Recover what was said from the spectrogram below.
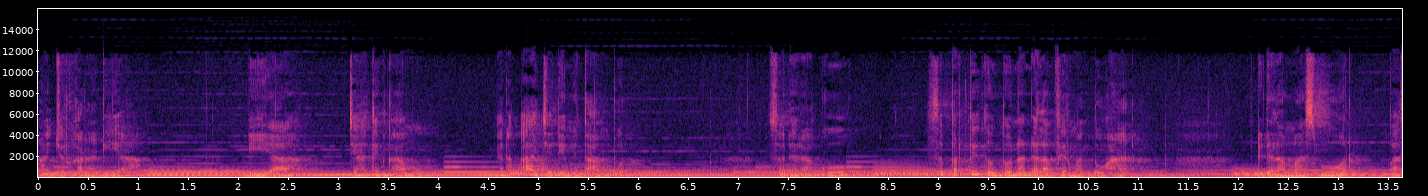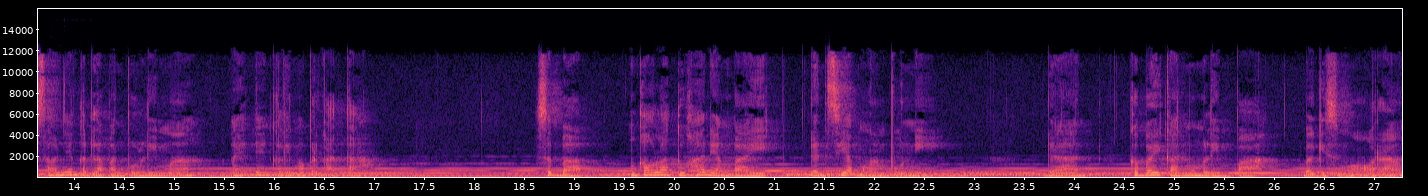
hancur karena dia. Dia jahatin kamu. Enak aja dia minta ampun. Saudaraku, seperti tuntunan dalam firman Tuhan. Di dalam Mazmur, pasalnya yang ke-85, ayatnya yang kelima berkata, Sebab engkaulah Tuhan yang baik dan siap mengampuni, dan kebaikanmu melimpah bagi semua orang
